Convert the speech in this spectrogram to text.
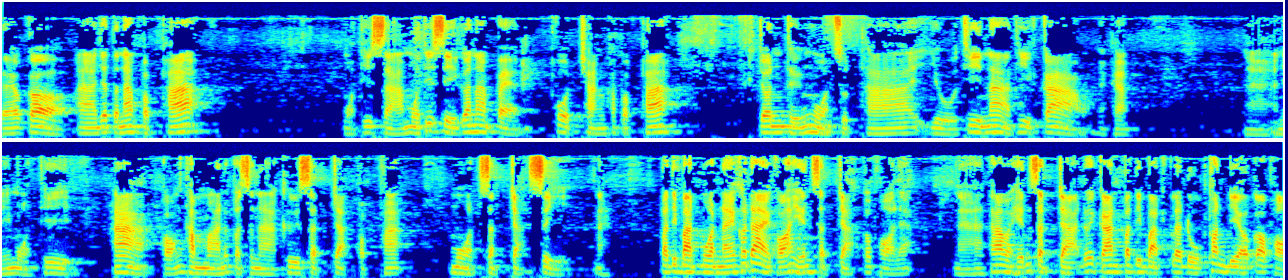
แล้วก็อายตนะปัปพะหมวดที่สามหมวดที่สี่ก็หน้าแปดโพชชังขปัปพะจนถึงหมวดสุดท้ายอยู่ที่หน้าที่เก้านะครับอันนี้หมวดที่ ห้าของธรรมานุปัสสนาคือสัจจะปัปพะหมวดสัจจะสี่นะปฏิบัติหมวดไหนก็ได้ขอให้เห็นสัจจะก็พอแล้วนะถ้าเห็นสัจจะด้วยการปฏิบัติกระดูกท่อนเดียวก็พอ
